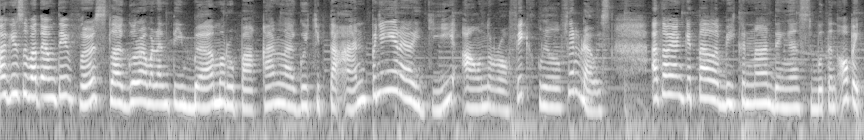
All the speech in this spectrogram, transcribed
Oke Sobat MT First, lagu Ramadan Tiba merupakan lagu ciptaan penyanyi religi Aun Rofik Lil Firdaus atau yang kita lebih kenal dengan sebutan Opik.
